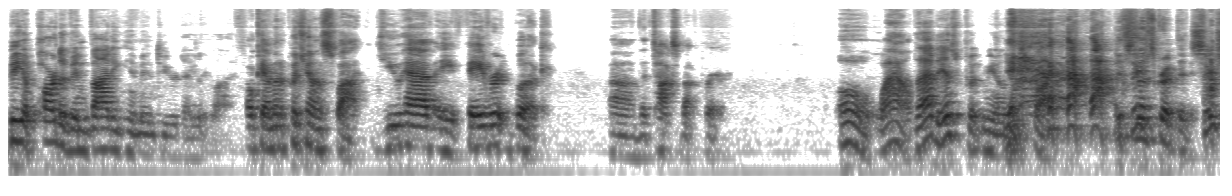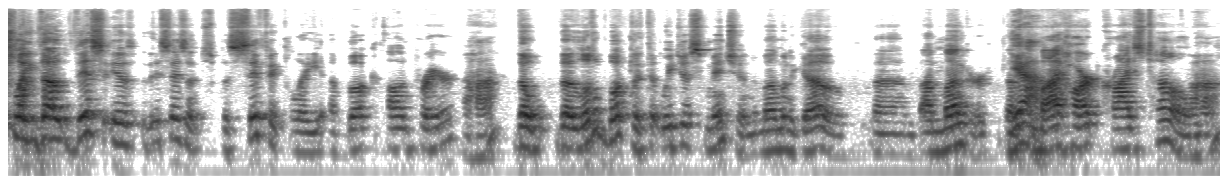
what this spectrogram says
be a part of inviting him into your daily life. Okay, I'm going to put you on the spot. Do you have a favorite book uh, that talks about prayer? Oh wow, that is putting me on the spot. it's so scripted. Seriously, though, this is this isn't specifically a book on prayer. Uh huh. The the little booklet that we just mentioned a moment ago uh, by Munger, the Yeah. My Heart Christ Home. Uh huh.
